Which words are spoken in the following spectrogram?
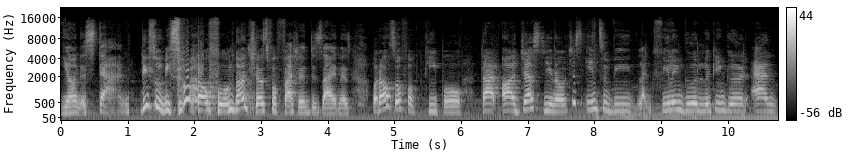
you understand? This will be so helpful, not just for fashion designers, but also for people that are just, you know, just into be like feeling good, looking good, and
